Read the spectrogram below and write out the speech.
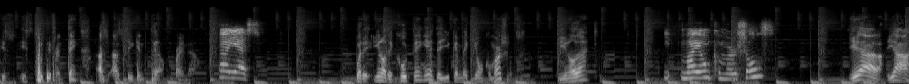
It's it's two different things, as as you can tell right now. Ah yes. But it, you know the cool thing is that you can make your own commercials. Do you know that? My own commercials. Yeah, yeah.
